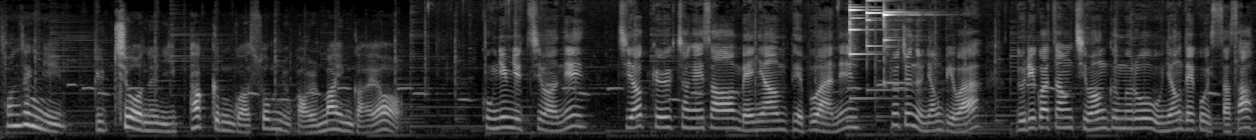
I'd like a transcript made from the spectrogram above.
선생님, 유치원은 입학금과 수업료가 얼마인가요? 공립유치원은 지역교육청에서 매년 배부하는 표준 운영비와 누리과정 지원금으로 운영되고 있어서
